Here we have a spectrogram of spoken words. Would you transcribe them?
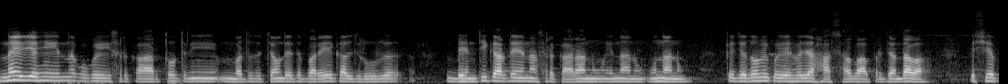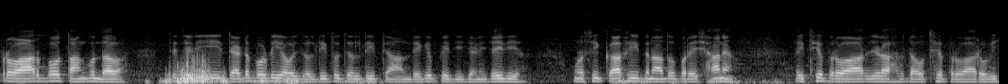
ਨਹੀਂ ਜੀ ਅਸੀਂ ਇਹਨਾਂ ਕੋਲ ਕੋਈ ਸਰਕਾਰ ਤੋਂ ਤੇ ਨਹੀਂ ਮਦਦ ਚਾਹੁੰਦੇ ਤੇ ਪਰ ਇਹ ਗੱਲ ਜ਼ਰੂਰ ਬੇਨਤੀ ਕਰਦੇ ਹਾਂ ਇਹਨਾਂ ਸਰਕਾਰਾਂ ਨੂੰ ਇਹਨਾਂ ਨੂੰ ਉਹਨਾਂ ਨੂੰ ਕਿ ਜਦੋਂ ਵੀ ਕੋਈ ਇਹੋ ਜਿਹਾ ਹਾਦਸਾ ਵਾਪਰ ਜਾਂਦਾ ਵਾ ਪਿੱਛੇ ਪਰਿਵਾਰ ਬਹੁਤ ਤੰਗ ਹੁੰਦਾ ਵਾ ਤੇ ਜਿਹੜੀ ਡੈੱਡ ਬੋਡੀ ਆ ਉਹ ਜਲਦੀ ਤੋਂ ਜਲਦੀ ਧਿਆਨ ਦੇ ਕੇ ਭੇਜੀ ਜਾਣੀ ਚਾਹੀਦੀ ਆ। ਹੁਣ ਅਸੀਂ ਕਾਫੀ ਦਿਨਾਂ ਤੋਂ ਪਰੇਸ਼ਾਨ ਆ ਇੱਥੇ ਪਰਿਵਾਰ ਜਿਹੜਾ ਸਾਡਾ ਉੱਥੇ ਪਰਿਵਾਰ ਉਹ ਵੀ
